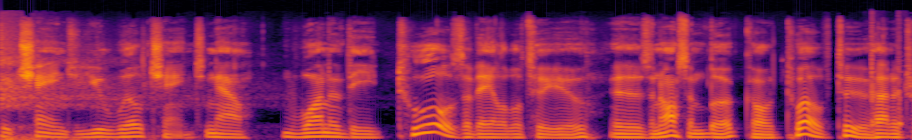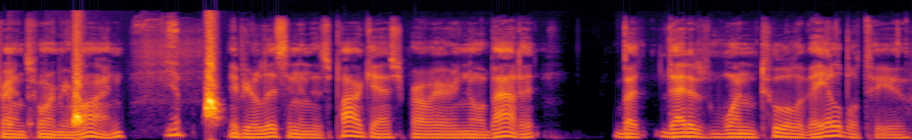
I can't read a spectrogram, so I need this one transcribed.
to change, you will change. Now, one of the tools available to you is an awesome book called 12 2 How to Transform Your Mind. Yep. If you're listening to this podcast, you probably already know about it. But that is one tool available to you.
